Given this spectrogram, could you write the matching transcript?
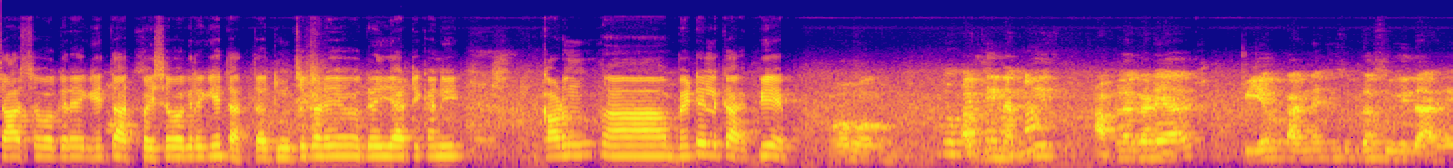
चार्ज वगैरे घेतात पैसे वगैरे घेतात. तर तुमच्याकडे वगैरे या ठिकाणी काढून भेटेल काय पी एफ हो हो हो. अगदी नक्कीच. आपल्याकडे पी एफ काढण्याची सुद्धा सुविधा आहे.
